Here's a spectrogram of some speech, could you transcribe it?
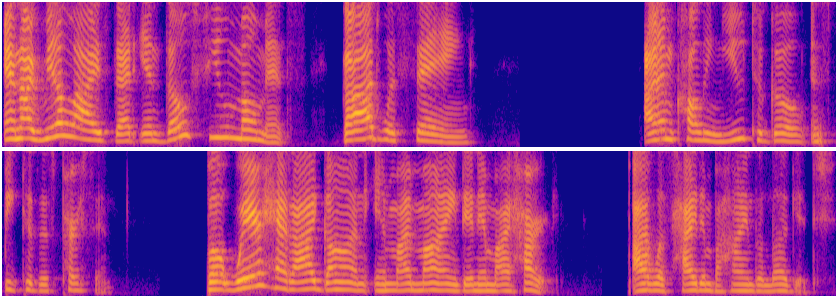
And I realized that in those few moments, God was saying, I am calling you to go and speak to this person. But where had I gone in my mind and in my heart? I was hiding behind the luggage.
